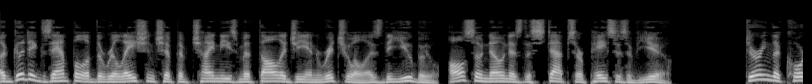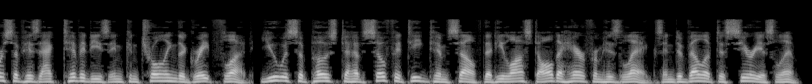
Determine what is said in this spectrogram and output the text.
A good example of the relationship of Chinese mythology and ritual is the Yubu, also known as the steps or paces of Yu. During the course of his activities in controlling the Great Flood, Yu was supposed to have so fatigued himself that he lost all the hair from his legs and developed a serious limp.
